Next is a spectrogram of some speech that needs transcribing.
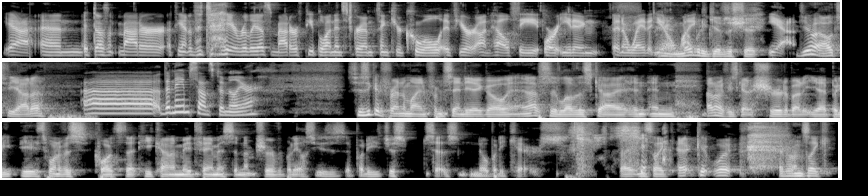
Yeah. And it doesn't matter at the end of the day. It really doesn't matter if people on Instagram think you're cool if you're unhealthy or eating in a way that you don't nobody like. gives a shit. Yeah. Do you know Alex Viada? Uh, the name sounds familiar. So he's a good friend of mine from San Diego, and I absolutely love this guy. And and I don't know if he's got a shirt about it yet, but he, it's one of his quotes that he kind of made famous, and I'm sure everybody else uses it. But he just says, "Nobody cares." Right? He's like, eh, what? Everyone's like,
